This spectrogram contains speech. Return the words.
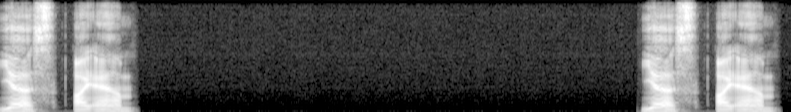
Yes, I am. Yes, I am.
